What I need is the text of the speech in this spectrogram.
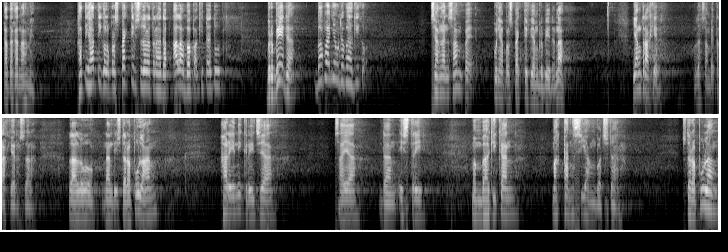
Katakan amin. Hati-hati kalau perspektif saudara terhadap Allah Bapak kita itu berbeda. Bapaknya udah bagi kok. Jangan sampai punya perspektif yang berbeda. Nah, yang terakhir, udah sampai terakhir saudara. Lalu nanti saudara pulang, hari ini gereja saya dan istri membagikan makan siang buat saudara. Saudara pulang,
